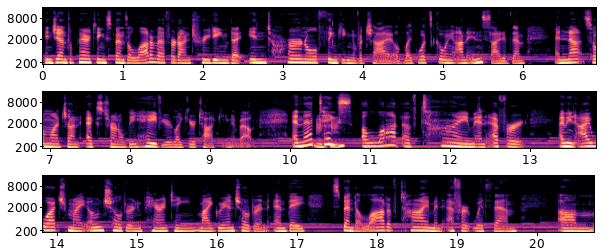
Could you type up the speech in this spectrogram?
in gentle parenting spends a lot of effort on treating the internal thinking of a child, like what's going on inside of them, and not so much on external behavior, like you're talking about. And that mm-hmm. takes a lot of time and effort. I mean, I watch my own children parenting my grandchildren, and they spend a lot of time and effort with them. Um,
